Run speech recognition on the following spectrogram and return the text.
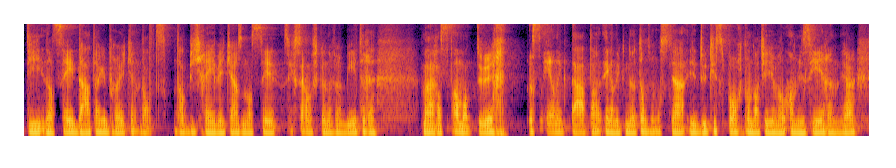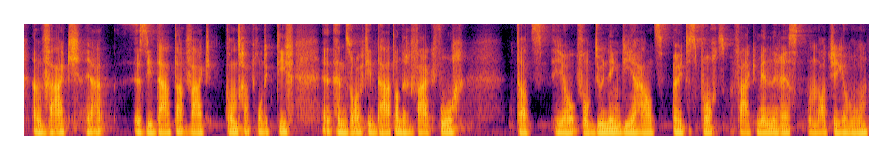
die, dat zij data gebruiken, dat, dat begrijp ik, ja, zodat zij zichzelf kunnen verbeteren. Maar als amateur is eigenlijk data eigenlijk nutteloos. Ja, je doet die sport omdat je je wil amuseren. Ja. En vaak ja, is die data vaak contraproductief en, en zorgt die data er vaak voor dat jouw voldoening die je haalt uit de sport vaak minder is dan dat je gewoon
